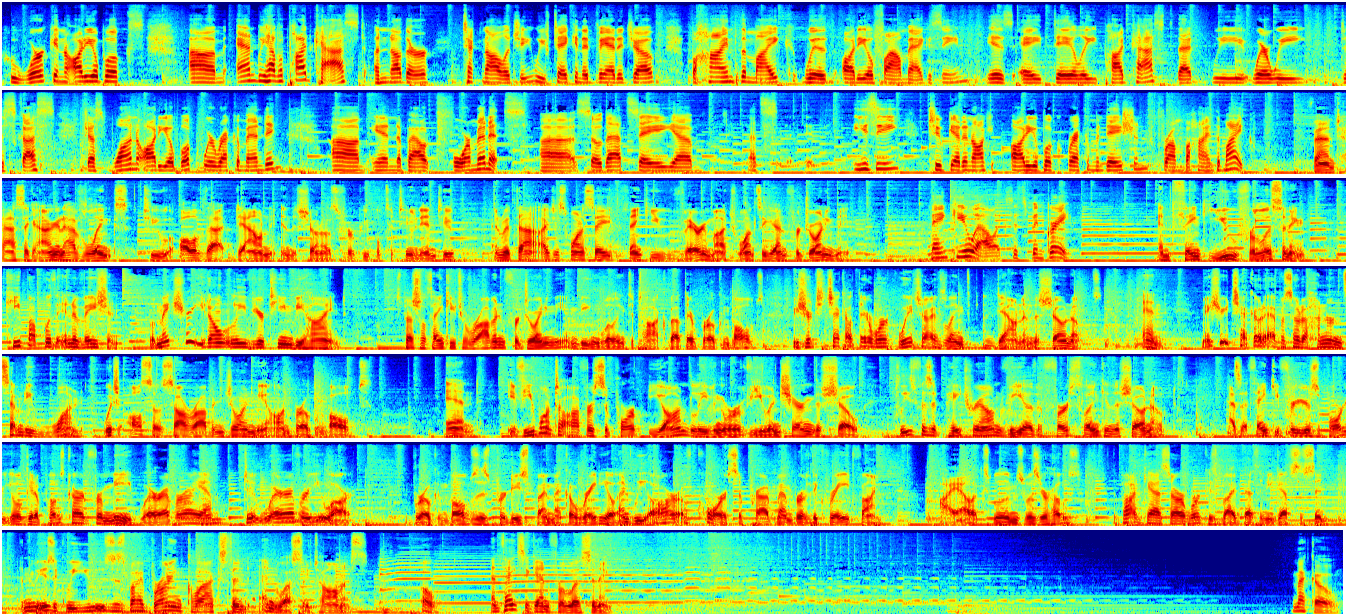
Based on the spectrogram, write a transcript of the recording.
who work in audiobooks. Um, and we have a podcast, another technology we've taken advantage of. Behind the Mic with AudioFile Magazine is a daily podcast that we where we discuss just one audiobook we're recommending um, in about four minutes. Uh, so that's a uh, that's easy to get an audiobook recommendation from Behind the Mic. Fantastic. I'm going to have links to all of that down in the show notes for people to tune into. And with that, I just want to say thank you very much once again for joining me. Thank you, Alex. It's been great. And thank you for listening. Keep up with innovation, but make sure you don't leave your team behind. Special thank you to Robin for joining me and being willing to talk about their broken bulbs. Be sure to check out their work, which I've linked down in the show notes. And make sure you check out episode 171, which also saw Robin join me on broken bulbs. And if you want to offer support beyond leaving a review and sharing the show, please visit Patreon via the first link in the show note. As a thank you for your support, you'll get a postcard from me wherever I am to wherever you are. Broken Bulbs is produced by Mecco Radio, and we are, of course, a proud member of the Create Vine. I, Alex Williams, was your host. The podcast artwork is by Bethany Gustafson, and the music we use is by Brian Claxton and Wesley Thomas. Oh, and thanks again for listening. Mecco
